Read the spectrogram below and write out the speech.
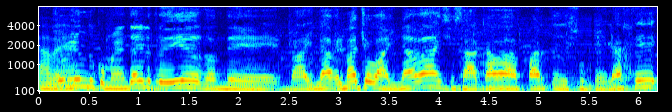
A Yo vi un documental el otro día donde bailaba, el macho bailaba y se sacaba parte de su pelaje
